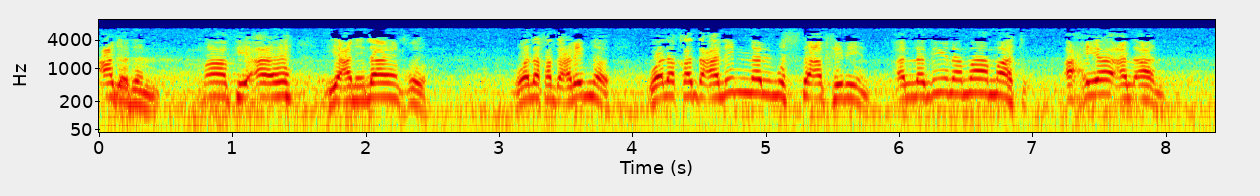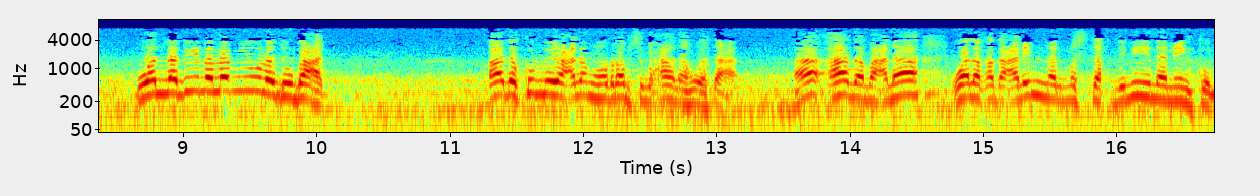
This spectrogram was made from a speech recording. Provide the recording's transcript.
عددا. ما في آية يعني لا ينقذ ولقد علمنا. ولقد علمنا المستأخرين الذين ما ماتوا أحياء الآن والذين لم يولدوا بعد. هذا كله يعلمه الرب سبحانه وتعالى. ها؟ هذا معناه ولقد علمنا المستقدمين منكم.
